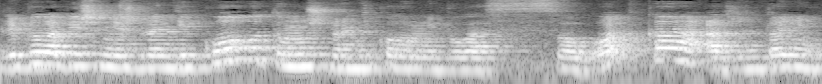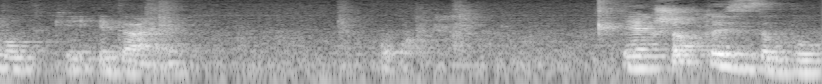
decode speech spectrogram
Любила більше, ніж брендіколу, тому що брендікола мені була солодка, а джин тонік був такий ідеальний. Якщо хтось забув,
